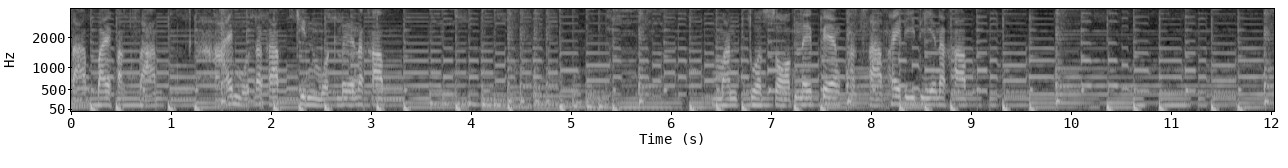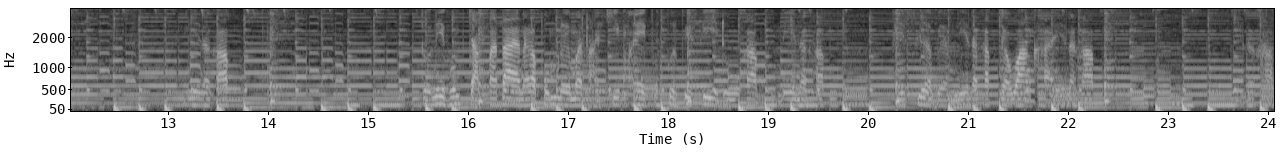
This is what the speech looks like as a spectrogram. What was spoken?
สาบใบผักสาบหายหมดนะครับ กินหมดเลยนะครับ มันตรวจสอบในแปลงผักสาบให้ดีๆนะครับ นี่นะครับ ตัวนี้ผมจับมาได้นะครับ ผมเลยมาถ่ายคลิปให้เพื่อนๆพี่ๆดูครับนี่นะครับผีเสื้อแบบนี้นะครับ จะวางไข่นะครับนี่นะครับ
